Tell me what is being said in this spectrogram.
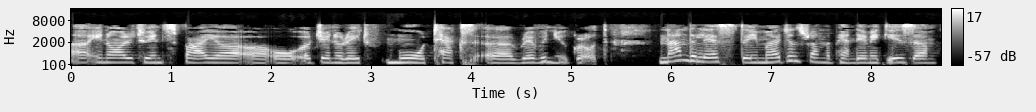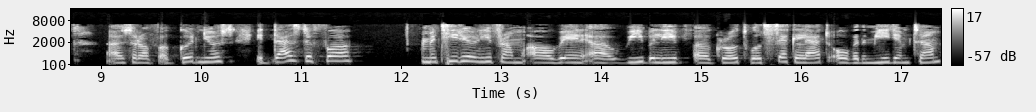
uh, in order to inspire uh, or generate more tax revenue growth. Nonetheless, the emergence from the pandemic is um, sort of a good news. It does differ materially from uh, when uh, we believe uh, growth will settle at over the medium term.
